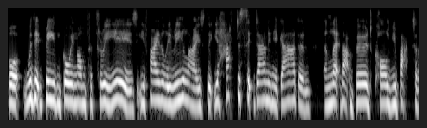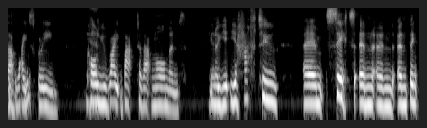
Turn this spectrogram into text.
But with it being going on for three years, you finally realise that you have to sit down in your garden and let that bird call you back to that mm-hmm. white screen, call yeah. you right back to that moment. Yeah. You know, you, you have to um, sit and and and think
